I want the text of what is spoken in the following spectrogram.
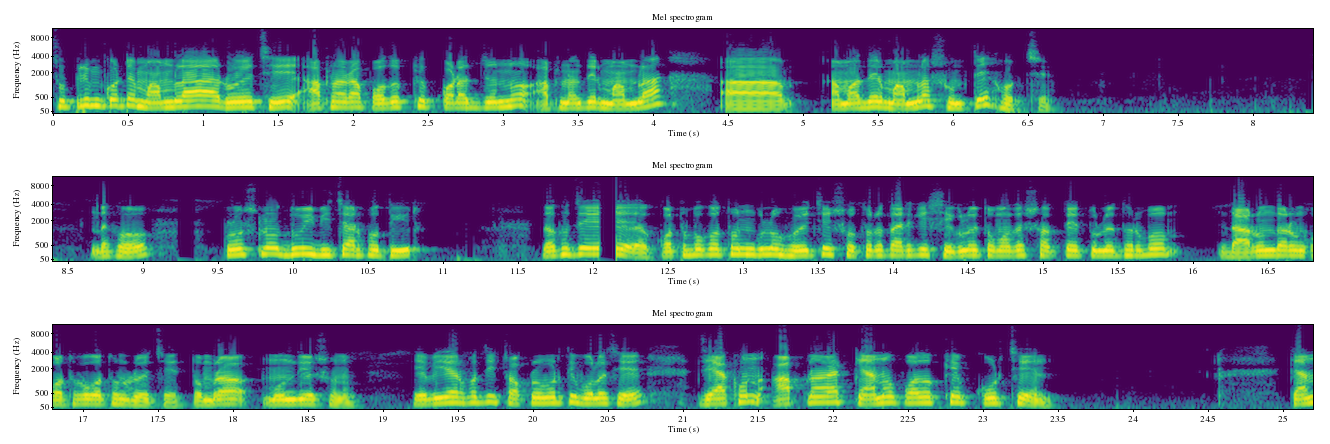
সুপ্রিম কোর্টে মামলা রয়েছে, আপনারা পদক্ষেপ করার জন্য আপনাদের মামলা আমাদের মামলা শুনতে হচ্ছে। দেখো, প্রশ্ন দুই বিচারপতির। দেখো যে, কথোপকথনগুলো হয়েছে সতেরো তারিখে সেগুলো তোমাদের সাথে তুলে ধরবো। দারুণ দারুণ কথোপকথন রয়েছে। তোমরা মন দিয়ে শোনো। এ বিচারপতি চক্রবর্তী বলেছে যে, এখন আপনারা কেন পদক্ষেপ করছেন? কেন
